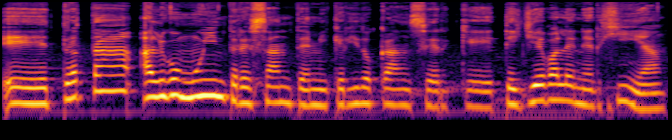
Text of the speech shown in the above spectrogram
Eh, trata algo muy interesante, mi querido cáncer, que te lleva la energía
